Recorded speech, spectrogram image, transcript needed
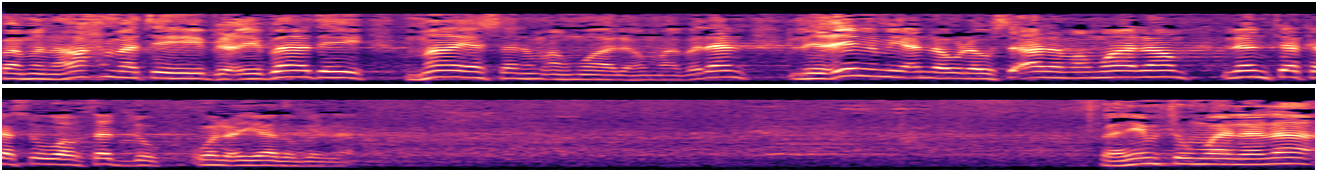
فمن رحمته بعباده ما يسألهم أموالهم أبدا لعلم أنه لو سألهم أموالهم لانتكسوا وارتدوا والعياذ بالله. فهمتم ولا لا؟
